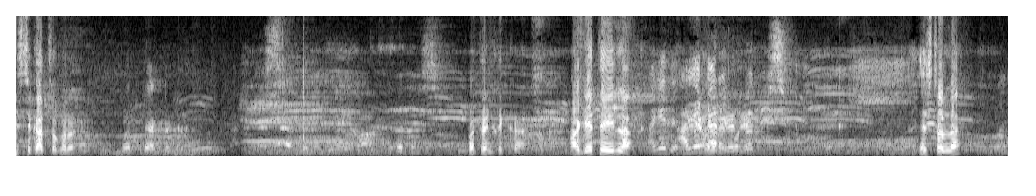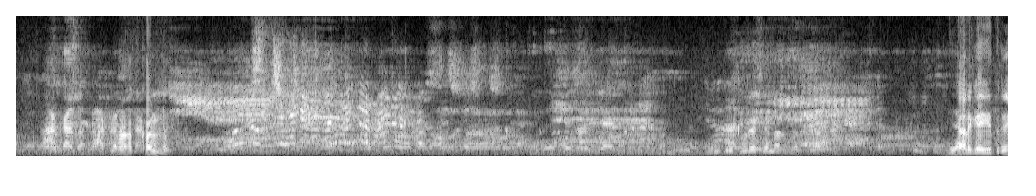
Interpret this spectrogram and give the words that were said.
ಎಷ್ಟು ಕಾಚ್ ಸೊಕರ ಇಪ್ಪತ್ತೆಂಟಕ್ಕ. ಆಗೈತೆ ಇಲ್ಲ? ಎಷ್ಟಲ್ಲ? ನಾಲ್ಕಲ್ಲು ಯಾರಿಗಾಗಿದ್ರಿ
